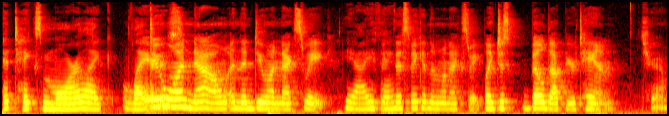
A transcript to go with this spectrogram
it takes more like layers. Do one now and then do one next week. Yeah, you Like think? this week and then one next week. Like just build up your tan. True.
